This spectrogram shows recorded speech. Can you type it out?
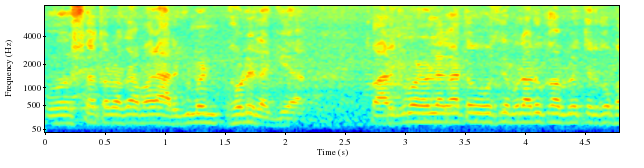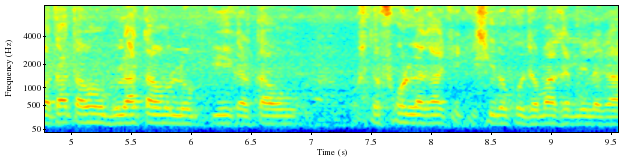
तो उसका थोड़ा सा हमारा आर्ग्यूमेंट होने लग गया। तो आर्ग्यूमेंट होने लगा तो उसने बोला, रुको मैं तेरे को बताता हूँ, बुलाता हूँ लोग ये करता हूँ। उसने फ़ोन लगा कि किसी लोग को जमा करने लगा।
